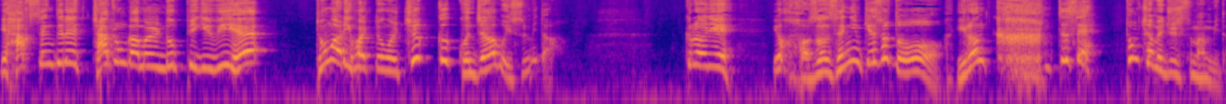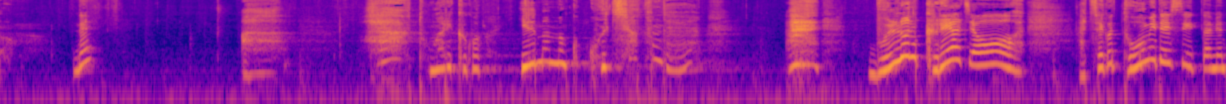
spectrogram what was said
이 학생들의 자존감을 높이기 위해 동아리 활동을 적극 권장하고 있습니다. 그러니 이허 선생님께서도 이런 큰 뜻에 동참해 주셨으면 합니다. 네? 아, 동아리 그거 일만 많고 골치 아픈데. 아, 물론 그래야죠. 아, 제가 도움이 될 수 있다면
